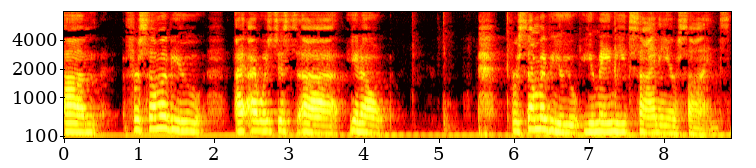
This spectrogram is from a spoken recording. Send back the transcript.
Um, for some of you, I, I was just, uh, you know, for some of you, you may need signing or signs.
